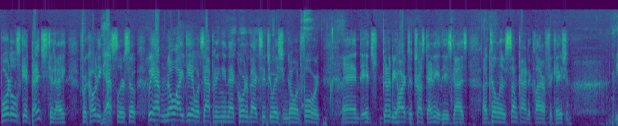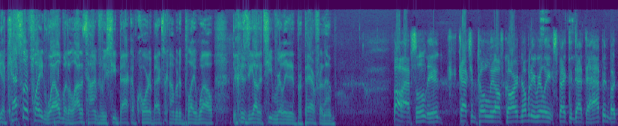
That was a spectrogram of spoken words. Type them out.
Bortles get benched today for Cody yep. Kessler, so we have no idea what's happening in that quarterback situation going forward. And it's going to be hard to trust any of these guys until there's some kind of clarification. Yeah, Kessler played well, but a lot of times we see backup quarterbacks come in and play well because the other team really didn't prepare for them. Oh, absolutely. catch him totally off guard. Nobody really expected that to happen, but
